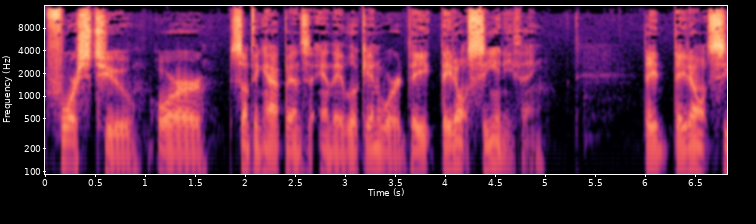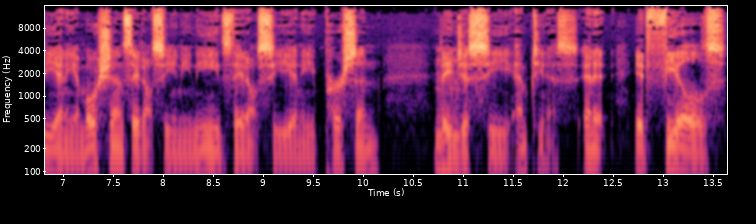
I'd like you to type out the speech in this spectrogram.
forced to or something happens and they look inward, they, they don't see anything. They they don't see any emotions, they don't see any needs, they don't see any person. They mm-hmm. just see emptiness. And it it feels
